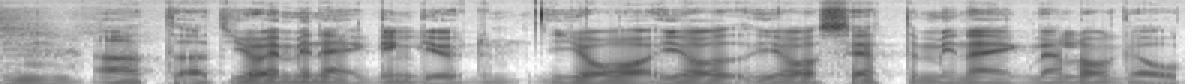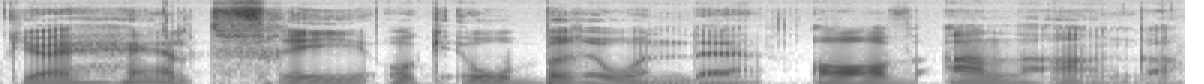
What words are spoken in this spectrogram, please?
Mm. Att, att jag är min egen Gud. Jag, jag, jag sätter mina egna lagar och jag är helt fri och oberoende av alla andra.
